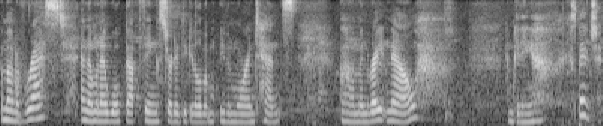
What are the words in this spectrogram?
amount of rest. And then when I woke up, things started to get a little bit even more intense. Um, and right now, I'm getting an expansion.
